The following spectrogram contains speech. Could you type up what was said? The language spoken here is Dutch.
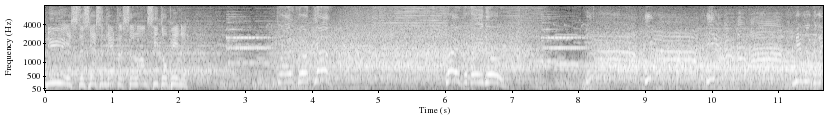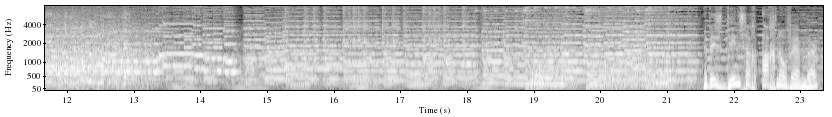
nu is de 36e landstitel binnen. Kluivert, ja! Kluivert 1-0. Nu moet Real de 100 maken. Het is dinsdag 8 november.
